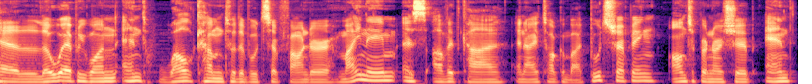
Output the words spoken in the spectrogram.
Hello, everyone, and welcome to the Bootstrapped Founder. My name is Arvid Kahl, and I talk about bootstrapping, entrepreneurship, and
